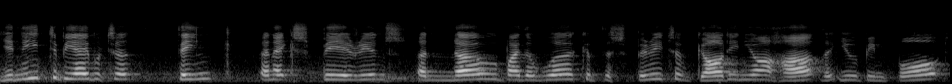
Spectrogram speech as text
You need to be able to think and experience and know by the work of the Spirit of God in your heart that you've been bought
